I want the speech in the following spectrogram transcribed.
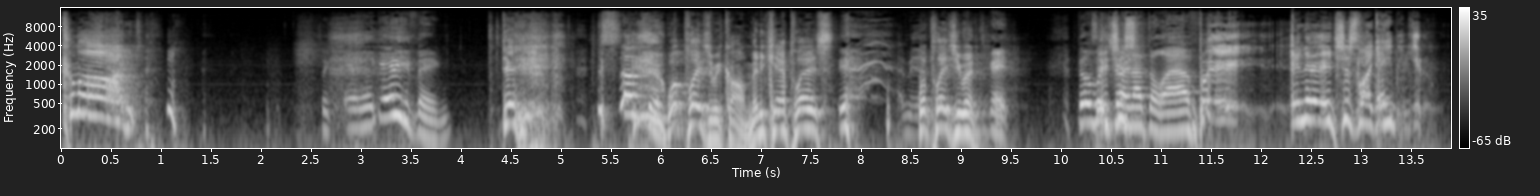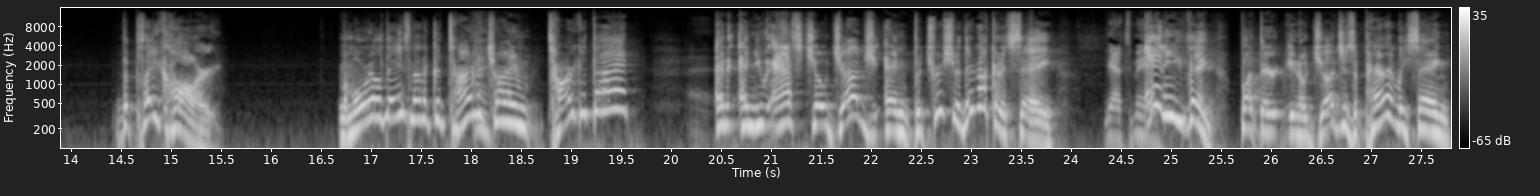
Come on. It's like, like anything. Something. what plays do we call them? Mini camp plays? I mean, What plays you in? It's great. Bill's like It's trying just- not to laugh. But eh, and there, it's just like, hey, you know, the play caller. Memorial Day is not a good time to try and target that. And and you ask Joe Judge and Patricia, they're not going to say yeah, it's me. anything. But they're, you know, Judge is apparently saying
